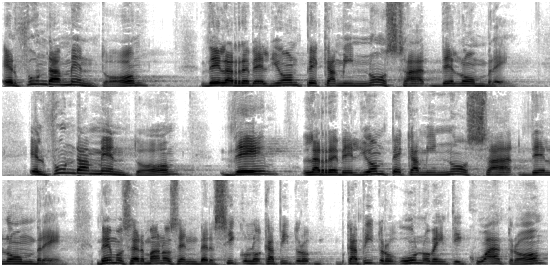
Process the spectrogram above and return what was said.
el fundamento de la rebelión pecaminosa del hombre. El fundamento de la rebelión pecaminosa del hombre. Vemos, hermanos, en versículo capítulo, capítulo 1, 24,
